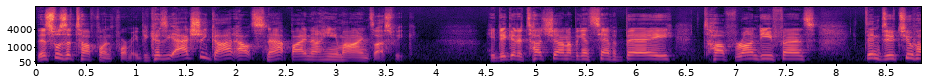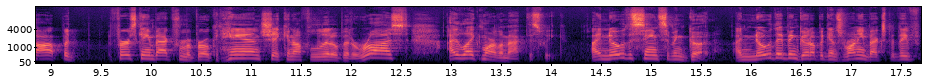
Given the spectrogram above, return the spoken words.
this was a tough one for me because he actually got out snapped by Nyheim Hines last week. He did get a touchdown up against Tampa Bay, tough run defense. Didn't do too hot, but first game back from a broken hand, shaking off a little bit of rust. I like Marlon Mack this week. I know the Saints have been good. I know they've been good up against running backs, but they've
